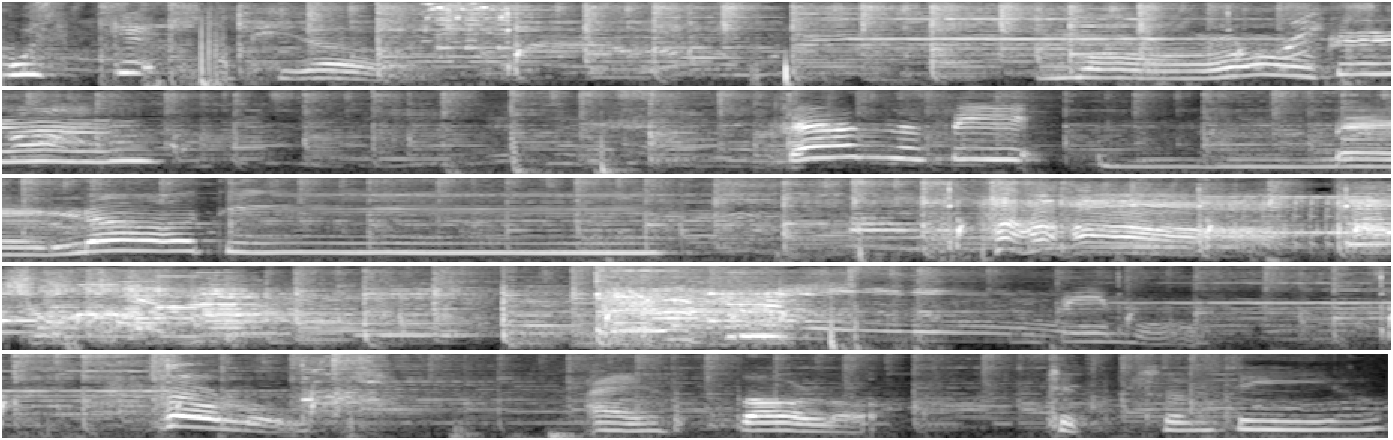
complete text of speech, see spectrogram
와, 쓰레기. 멋있게 앞이죠. 모르게. 짠나비 멜로디. 프리모. 솔로. I'm solo. 즉선비요.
